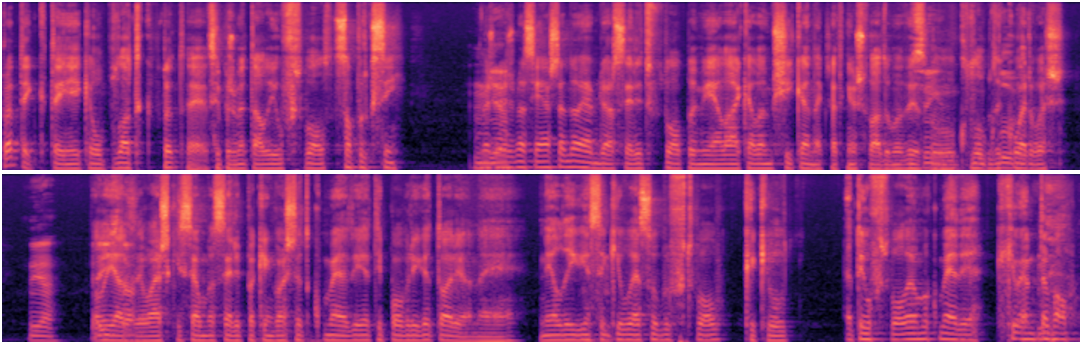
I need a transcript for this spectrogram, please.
pronto, tem, tem aquele plot que pronto, é simplesmente está ali o futebol, só porque sim. Mas Yeah. mesmo assim, esta não é a melhor série de futebol para mim. É lá aquela mexicana que já tínhamos falado uma vez, Sim, o o Clube de Clube. Cuervas. Yeah. Aliás, está. eu acho que isso é uma série para quem gosta de comédia, é tipo obrigatória, né? Nem liguem-se aquilo é sobre futebol, que aquilo. Até o futebol é uma comédia, que aquilo é muito mal.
